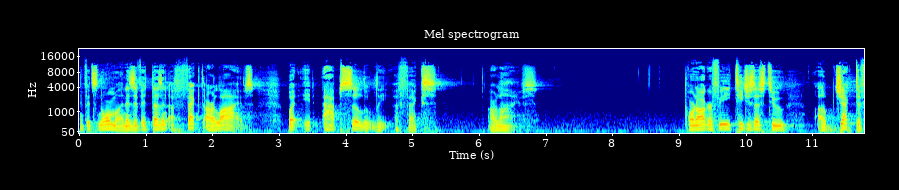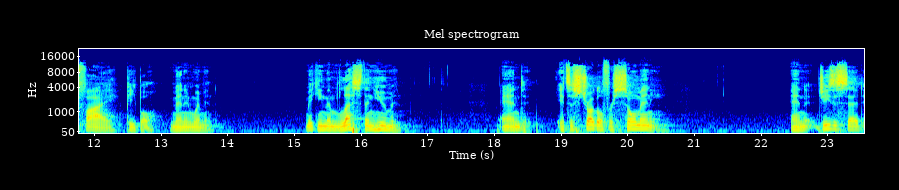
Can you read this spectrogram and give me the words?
if it's normal, and as if it doesn't affect our lives. But it absolutely affects our lives. Pornography teaches us to objectify people, men and women, making them less than human. And it's a struggle for so many. And Jesus said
